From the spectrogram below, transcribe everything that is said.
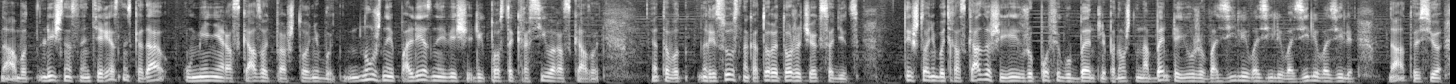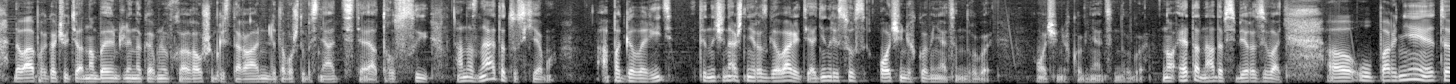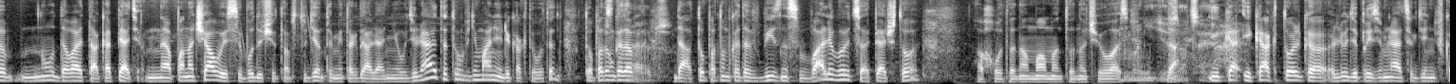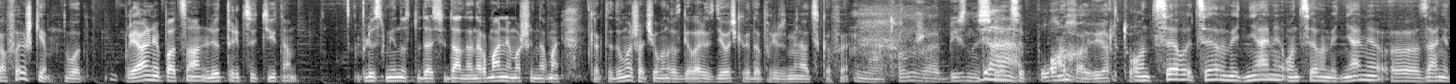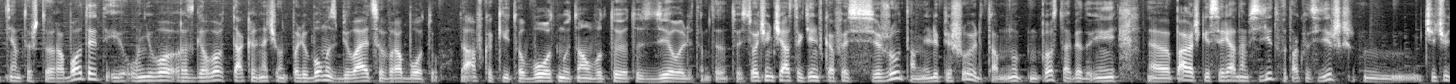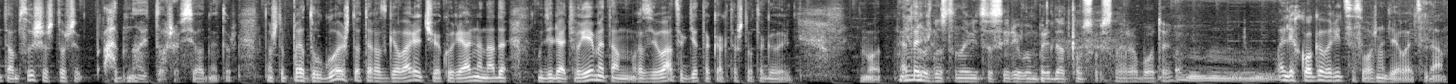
Да, вот личностная интересность, когда умение рассказывать про что-нибудь. Нужные, полезные вещи или просто красиво рассказывать. Это вот ресурс, на который тоже человек садится. Ты что-нибудь рассказываешь, и ей уже пофигу Бентли, потому что на Бентли ее уже возили, возили, возили, возили. Да, то есть ее, давай я прокачу тебя на Бентли, накормлю в хорошем ресторане для того, чтобы снять с тебя трусы. Она знает эту схему. А поговорить, ты начинаешь с ней разговаривать, и один ресурс очень легко меняется на другой очень легко меняется на другое. Но это надо в себе развивать. А У парней это, ну, давай так, опять, поначалу, если будучи там студентами и так далее, они уделяют этому внимание или как-то вот это, то потом, когда, Стараются. да, то потом, когда в бизнес вваливаются, опять что? Охота на мамонта началась. Да. И, и как только люди приземляются где-нибудь в кафешке, вот, реальный пацан, лет 30, там, плюс-минус туда-сюда, на нормальной машине, нормально. Как ты думаешь, о чем он разговаривает с девочкой, когда приземляются в кафе? Ну, вот он же о бизнесе, о цепухах, о верту. он целый, целыми днями, он целыми днями э, занят тем, то, что работает, и у него разговор так или иначе, он по-любому сбивается в работу, да, в какие-то, вот мы там вот это сделали, там, т- то есть очень часто где-нибудь в кафе сижу, там, или пишу, или там, ну, просто обедаю, и э, парочка, если рядом сидит, вот так вот сидишь, чуть-чуть там слышишь, то, что одно и то же, все одно и то же, потому что про другое что-то разговаривать человеку реально надо уделять время, там, развиваться, где-то как-то что-то говорить. Вот. Не Это- нужно становиться сырьевым придатком собственной работы. Легко говорится, сложно делается, да.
